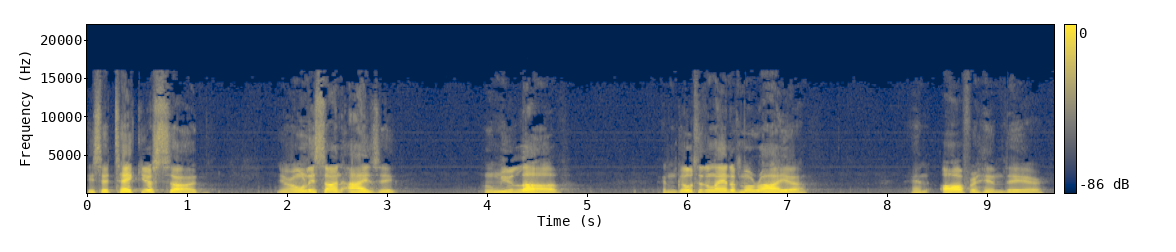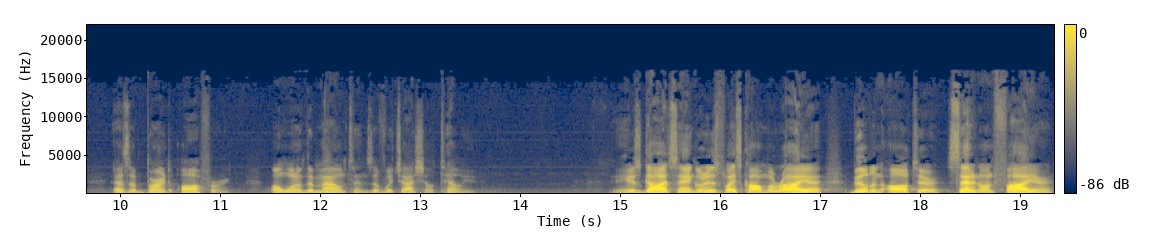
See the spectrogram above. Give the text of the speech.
He said, Take your son, your only son Isaac, whom you love, and go to the land of Moriah and offer him there as a burnt offering on one of the mountains of which I shall tell you. Here's God saying, Go to this place called Moriah, build an altar, set it on fire,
